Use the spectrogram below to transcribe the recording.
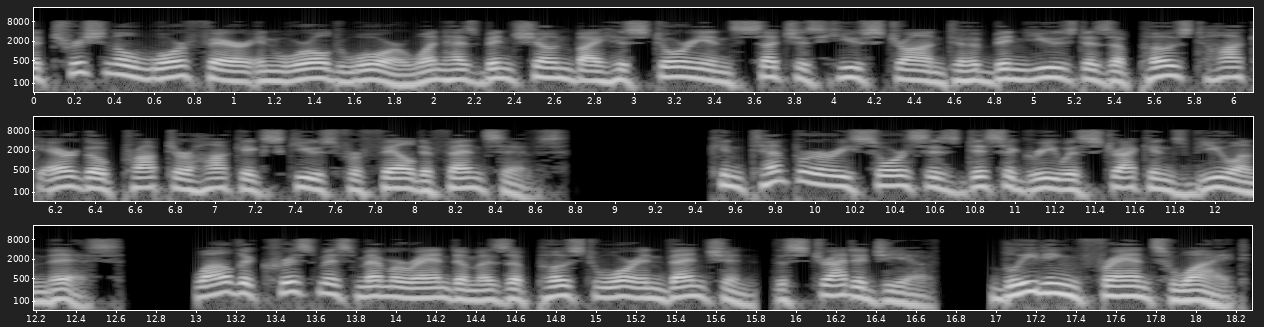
Attritional warfare in World War I has been shown by historians such as Hugh Strachan to have been used as a post hoc ergo propter hoc excuse for failed offensives. Contemporary sources disagree with Strachan's view on this. While the Christmas Memorandum is a post-war invention, the strategy of «bleeding France white»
